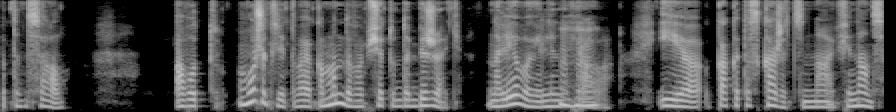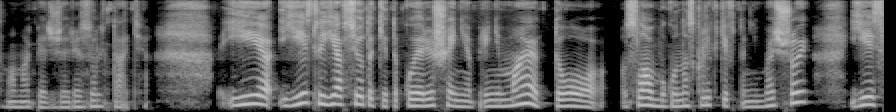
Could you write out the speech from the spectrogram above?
потенциал. А вот может ли твоя команда вообще туда бежать, налево или направо? Угу и как это скажется на финансовом, опять же, результате. И если я все-таки такое решение принимаю, то, слава богу, у нас коллектив-то небольшой, есть,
